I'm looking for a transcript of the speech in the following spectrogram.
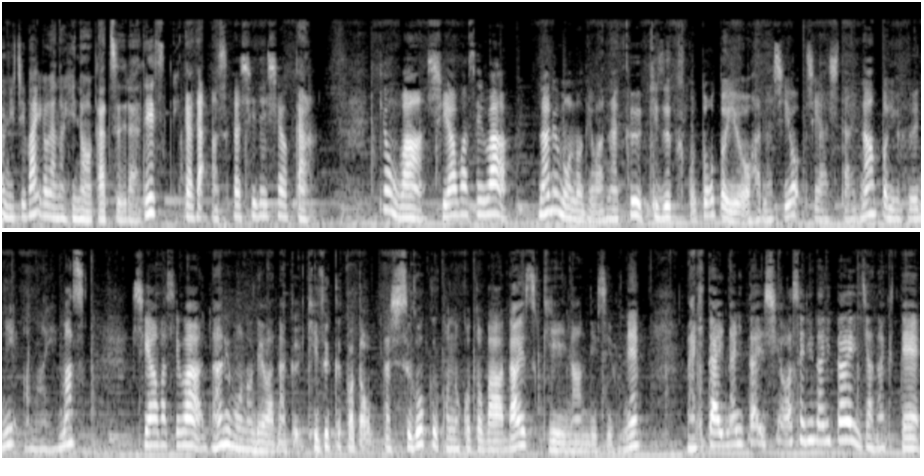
こんにちは。ヨガの日の勝浦です。いかがお過ごしでしょうか？今日は幸せはなるものではなく気づくことというお話をシェアしたいなというふうに思います。幸せはなるものではなく気づくこと。私すごくこの言葉大好きなんですよね。なりたいなりたい幸せになりたいじゃなくて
